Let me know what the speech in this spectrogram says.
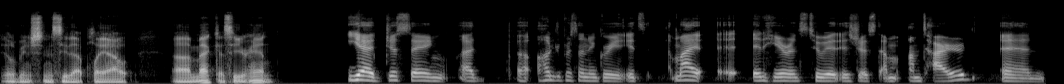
it'll be interesting to see that play out. Uh, Mech, I see your hand. Yeah, just saying, I hundred percent agree. It's my uh, adherence to it is just I'm I'm tired and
